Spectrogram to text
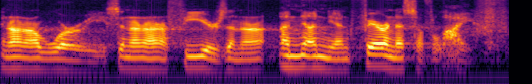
and on our worries and on our fears and on our unfairness of life.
